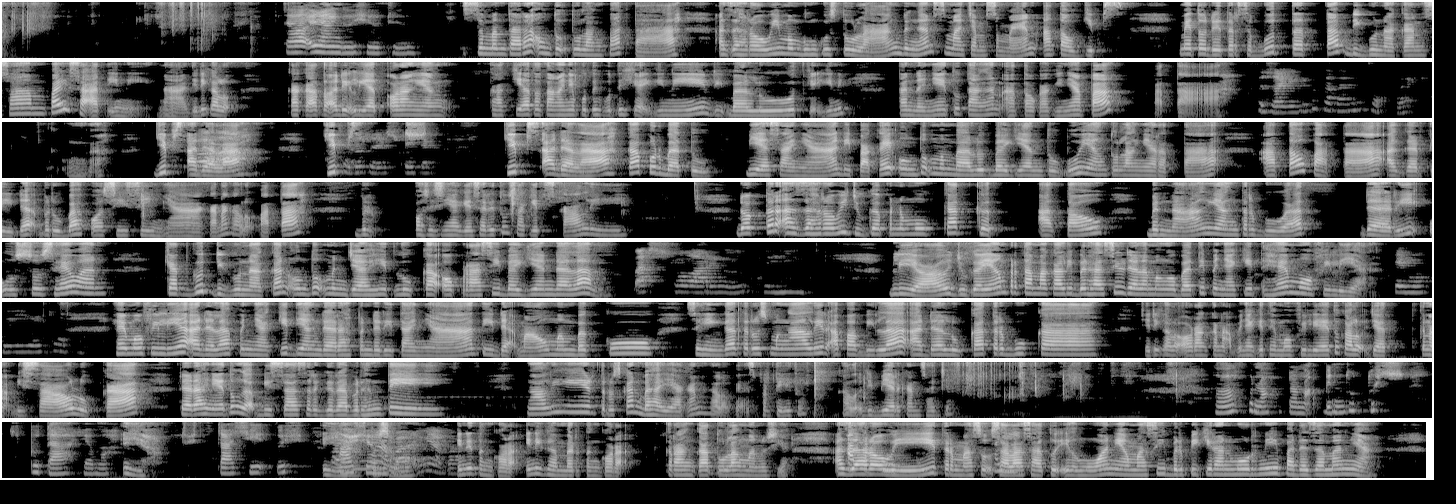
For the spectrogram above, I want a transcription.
yang di situ. Sementara untuk tulang patah, Azahrawi membungkus tulang dengan semacam semen atau gips. Metode tersebut tetap digunakan sampai saat ini. Nah, jadi kalau kakak atau adik lihat orang yang kaki atau tangannya putih-putih kayak gini, dibalut kayak gini, tandanya itu tangan atau kakinya apa? Patah. Enggak. Gips adalah gips Gips adalah kapur batu. Biasanya dipakai untuk membalut bagian tubuh yang tulangnya retak atau patah agar tidak berubah posisinya. Karena kalau patah, posisinya geser itu sakit sekali. Dokter Az-Zahrawi juga penemu catgut atau benang yang terbuat dari usus hewan. Catgut digunakan untuk menjahit luka operasi bagian dalam. Beliau juga yang pertama kali berhasil dalam mengobati penyakit hemofilia. Hemofilia adalah penyakit yang darah penderitanya tidak mau membeku sehingga terus mengalir apabila ada luka terbuka. Jadi kalau orang kena penyakit hemofilia itu kalau jat, kena pisau luka darahnya itu nggak bisa segera berhenti ngalir terus kan bahaya kan kalau kayak seperti itu kalau dibiarkan saja Hah, pernah kena pintu terus buta ya mah iya. Kasih terus iya terus ini tengkorak ini gambar tengkorak kerangka tulang manusia. Azharawi termasuk salah satu ilmuwan yang masih berpikiran murni pada zamannya.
